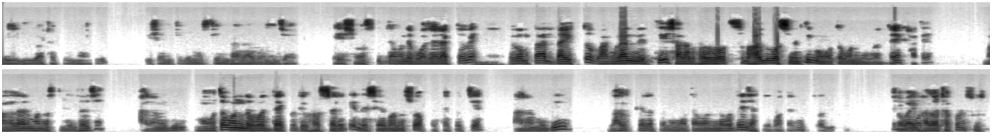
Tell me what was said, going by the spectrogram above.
বলি দুর্গা ঠাকুর নাকি পিছন থেকে মুসলিম ভাইরা বলে যায়। এই সংস্কৃতি আমাদের বজায় রাখতে হবে এবং তার দায়িত্ব বাংলার নেত্রী সারা ভারতবর্ষ, ভারতবর্ষের নেত্রী মমতা বন্দ্যোপাধ্যায়ের হাতে বাংলার মানুষ তুলে ধরেছে। আগামী দিন মমতা বন্দ্যোপাধ্যায়ের প্রতি ভরসা রেখে দেশের মানুষও অপেক্ষা করছে। আগামী দিন লাল কেলাতে মমতা বন্দ্যোপাধ্যায় জাতীয় পতাকা করবে। সবাই ভালো থাকুন সুস্থ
